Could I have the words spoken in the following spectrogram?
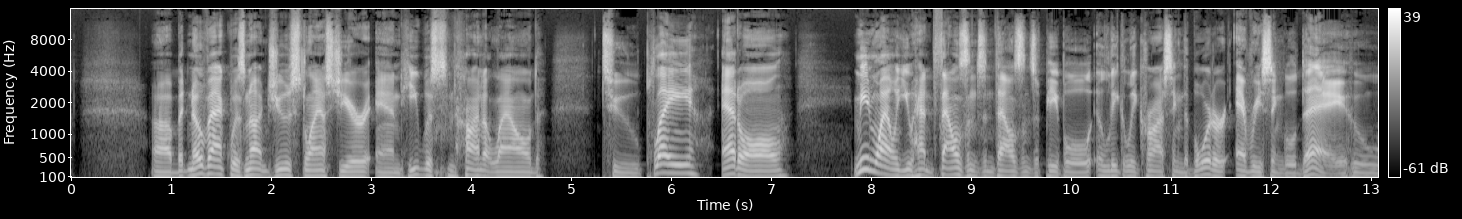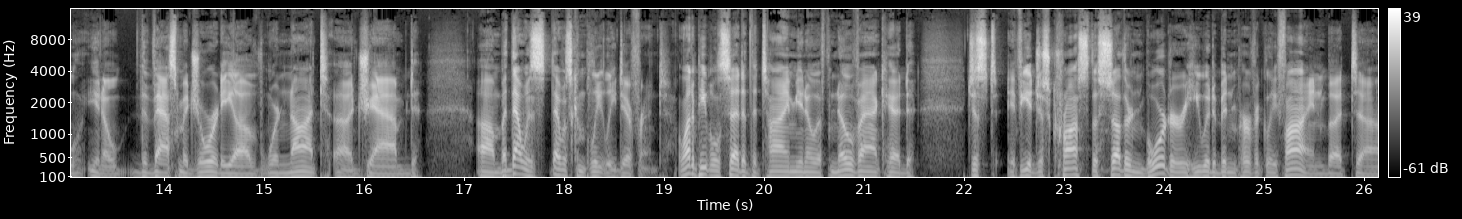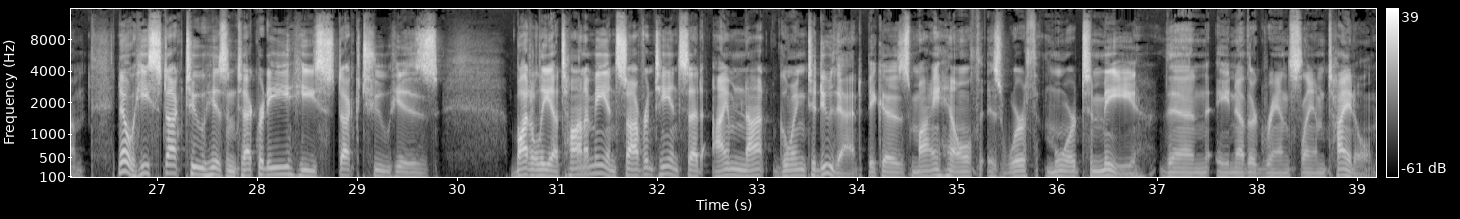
Uh, but Novak was not juiced last year, and he was not allowed to play at all. Meanwhile, you had thousands and thousands of people illegally crossing the border every single day who, you know, the vast majority of were not uh, jabbed. Um, but that was that was completely different. A lot of people said at the time, you know, if Novak had just if he had just crossed the southern border, he would have been perfectly fine. But um, no, he stuck to his integrity. He stuck to his bodily autonomy and sovereignty and said, I'm not going to do that because my health is worth more to me than another Grand Slam title.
